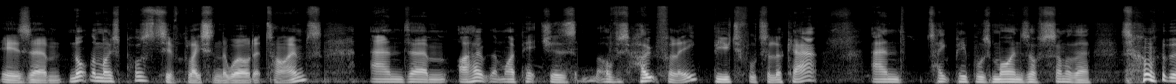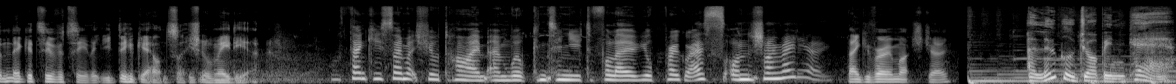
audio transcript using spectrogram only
is um, not the most positive place in the world at times. And um, I hope that my pictures, obviously, hopefully, beautiful to look at, and take people's minds off some of the some of the negativity that you do get on social media. Well, thank you so much for your time, and we'll continue to follow your progress on Shine Radio. Thank you very much, Joe. A local job in care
